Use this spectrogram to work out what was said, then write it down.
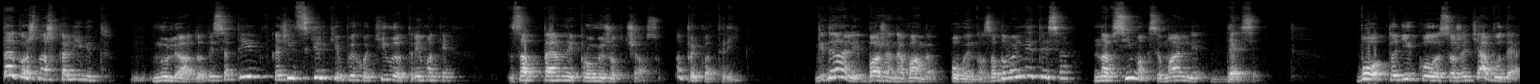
Також на шкалі від 0 до 10 вкажіть, скільки ви хотіли отримати за певний проміжок часу, наприклад, рік. В ідеалі бажане вами повинно задовольнитися на всі максимальні 10. Бо тоді колесо життя буде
